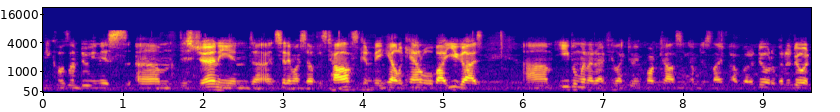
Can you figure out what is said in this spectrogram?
because I'm doing this um, this journey and, uh, and setting myself this task and being held accountable by you guys, um, even when I don't feel like doing podcasting, I'm just like I've got to do it, I've got to do it.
